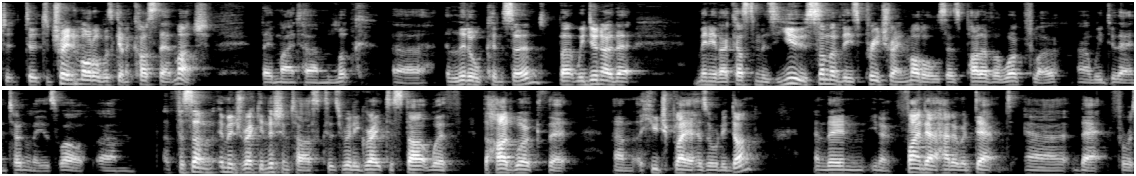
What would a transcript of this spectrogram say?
to, to, to, train a model was going to cost that much, they might um, look uh, a little concerned. But we do know that many of our customers use some of these pre-trained models as part of a workflow. Uh, we do that internally as well. Um, for some image recognition tasks, it's really great to start with the hard work that um, a huge player has already done, and then you know find out how to adapt uh, that for a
